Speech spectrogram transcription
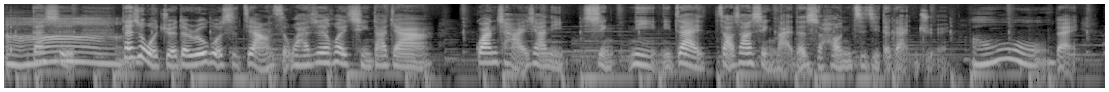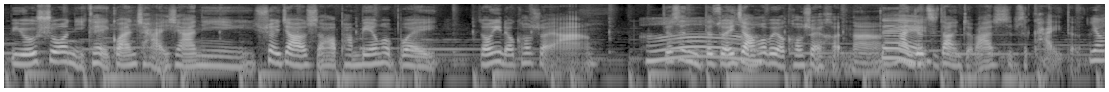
的。但是，但是我觉得如果是这样子，我还是会请大家。观察一下你醒你你在早上醒来的时候你自己的感觉哦，对，比如说你可以观察一下你睡觉的时候旁边会不会容易流口水啊，就是你的嘴角会不会有口水痕啊？那你就知道你嘴巴是不是开的，有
